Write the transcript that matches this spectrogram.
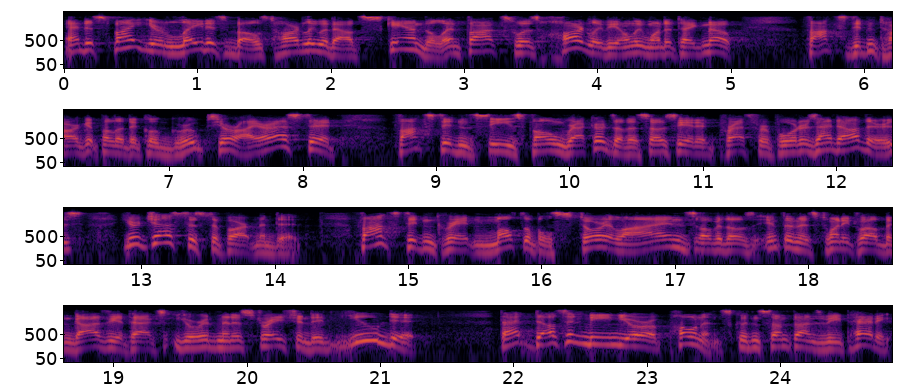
And despite your latest boast, hardly without scandal, and Fox was hardly the only one to take note. Fox didn't target political groups, your IRS did. Fox didn't seize phone records of Associated Press reporters and others, your Justice Department did. Fox didn't create multiple storylines over those infamous 2012 Benghazi attacks, your administration did. You did. That doesn't mean your opponents couldn't sometimes be petty.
